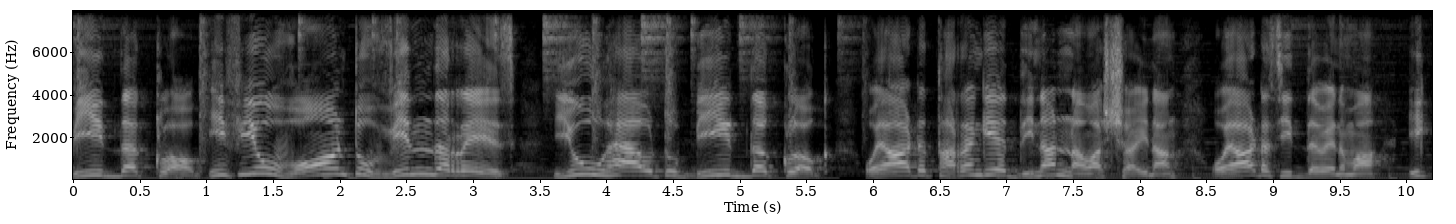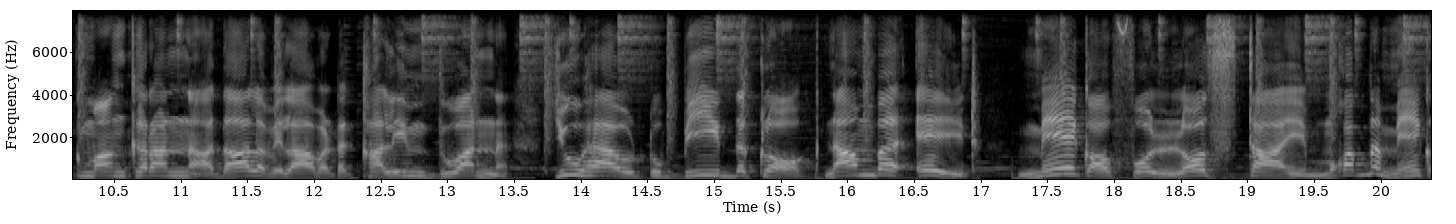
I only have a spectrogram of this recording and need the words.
beat the clock. If you want to win the race. You have to beat the clock. ඔයාට තරගේ දිනන් අවශ්‍යයි නං ඔයාට සිද්ධ වෙනවා ඉක්මං කරන්න. අදාළ වෙලාවට කලින් දුවන්න. You have to beat the clock. Number 8 මේක ෆොල් ලොස් ටයිම් මොකක්ද මේක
